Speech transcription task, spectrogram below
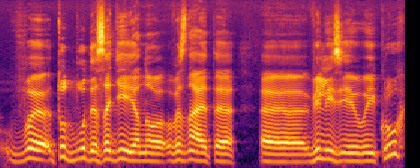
в, тут буде задіяно, ви знаєте, е, вілізієвий круг,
